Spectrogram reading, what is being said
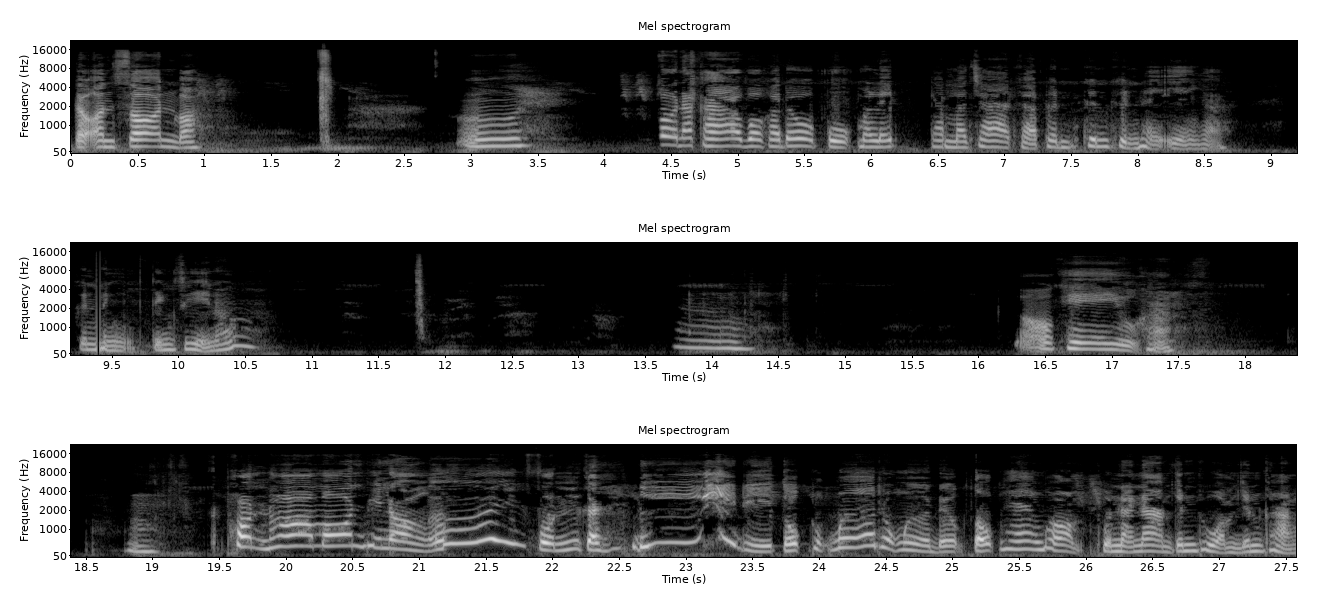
แต่ออนซ่อนบ่โอ้ยโอ้นะคะอะโวคาโดปลูกเมล็ดธรรมชาติค่ะ เพิ่นขึ้นขึ้นให้เองค่ะ ขึ้นหนึ่งจริงสี่เนาะอืมก็โอเคอยู่ค่ะ อืม พ่นฮอร์โมนพี่น้อง เอ้ย ฝนกันดีดีตกทุกมือทุกมือเดือกตกแห้งพร้อมคุณน่ะน้ำจนถ่วมจนขัง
